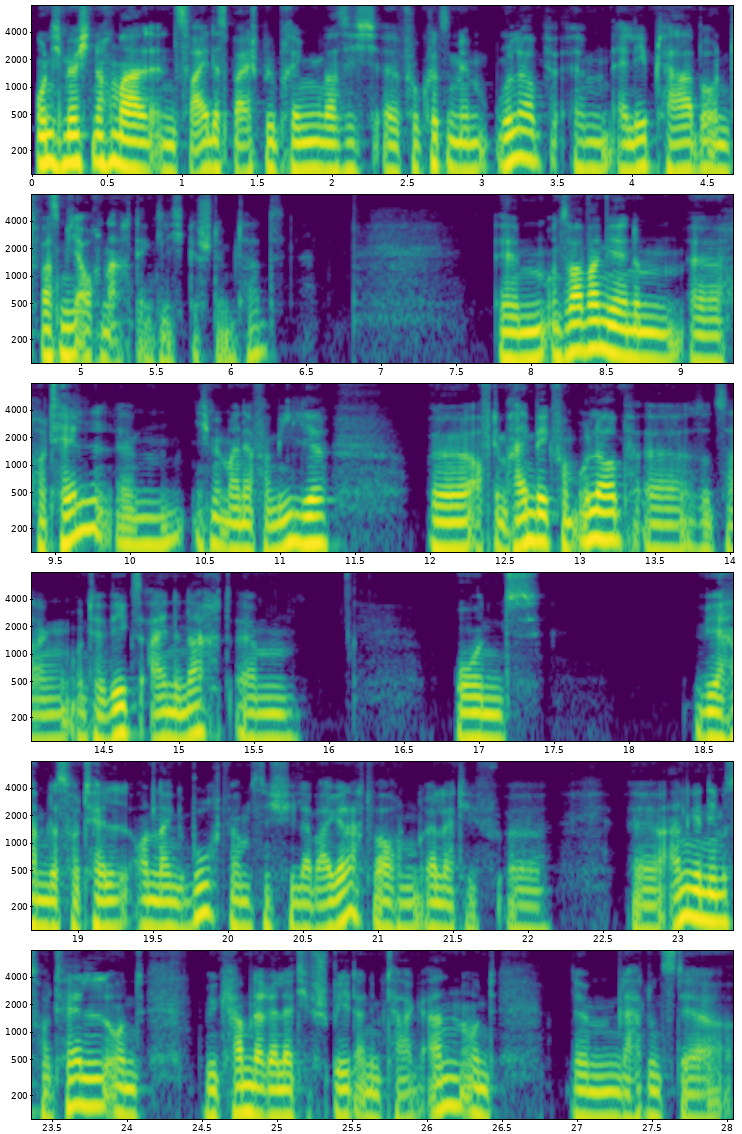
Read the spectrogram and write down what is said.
Und ich möchte nochmal ein zweites Beispiel bringen, was ich äh, vor kurzem im Urlaub ähm, erlebt habe und was mich auch nachdenklich gestimmt hat. Ähm, und zwar waren wir in einem äh, Hotel, ähm, ich mit meiner Familie, äh, auf dem Heimweg vom Urlaub, äh, sozusagen unterwegs, eine Nacht. Ähm, und wir haben das Hotel online gebucht, wir haben uns nicht viel dabei gedacht, war auch ein relativ äh, äh, angenehmes Hotel. Und wir kamen da relativ spät an dem Tag an. Und ähm, da hat uns der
